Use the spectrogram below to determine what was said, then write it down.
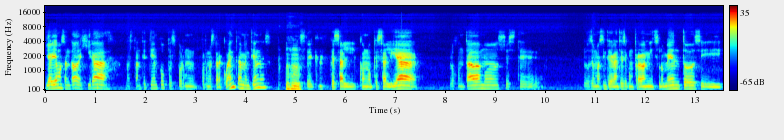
ya habíamos andado de gira bastante tiempo pues por, nuestra cuenta, ¿me entiendes? este, que sal, con lo que salía lo juntábamos, este, los demás integrantes se compraban instrumentos y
